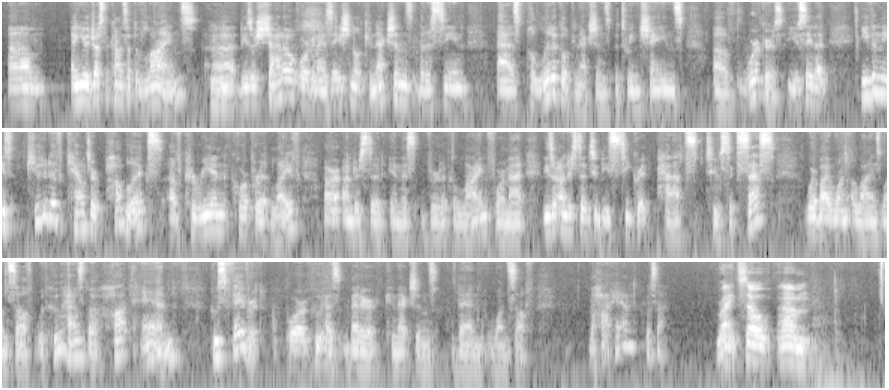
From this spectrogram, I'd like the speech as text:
um, and you address the concept of lines. Uh, these are shadow organizational connections that are seen as political connections between chains of workers. You say that even these putative counterpublics of Korean corporate life are understood in this vertical line format. These are understood to be secret paths to success, whereby one aligns oneself with who has the hot hand, who's favored or who has better connections than oneself. The hot hand? What's that? Right. So, um,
